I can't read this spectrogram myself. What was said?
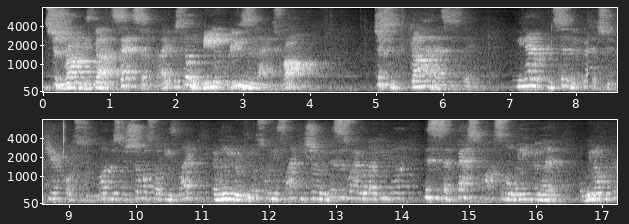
It's just wrong because God said so, right? There's no real reason that it's wrong. Just God has his thing. We never consider the God to care for us, to love us, to show us what he's like. And when he reveals what he's like, he's showing this is what I would like you to know. This is the best possible way you can live. But we don't agree.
